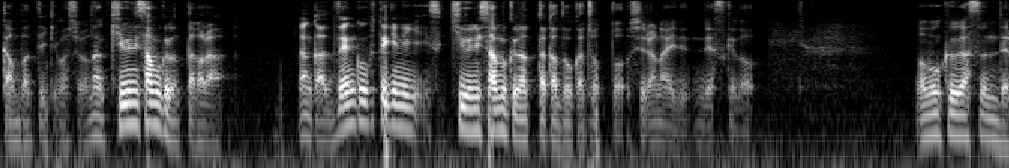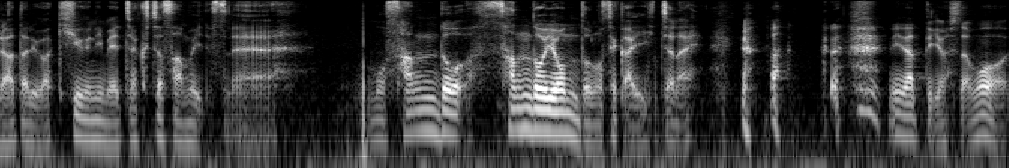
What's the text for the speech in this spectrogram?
頑張っていきましょう。なんか急に寒くなったからなんか全国的に急に寒くなったかどうかちょっと知らないんですけど、まあ、僕が住んでる辺りは急にめちゃくちゃ寒いですね。もう3度3度4度の世界じゃない。になってきました。も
